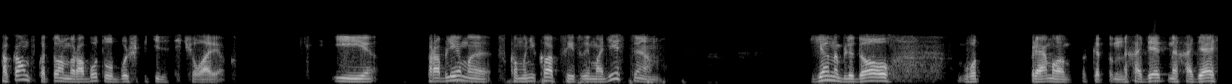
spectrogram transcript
аккаунт, в котором работало больше 50 человек. И проблемы с коммуникацией и взаимодействием я наблюдал вот прямо находясь, находясь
